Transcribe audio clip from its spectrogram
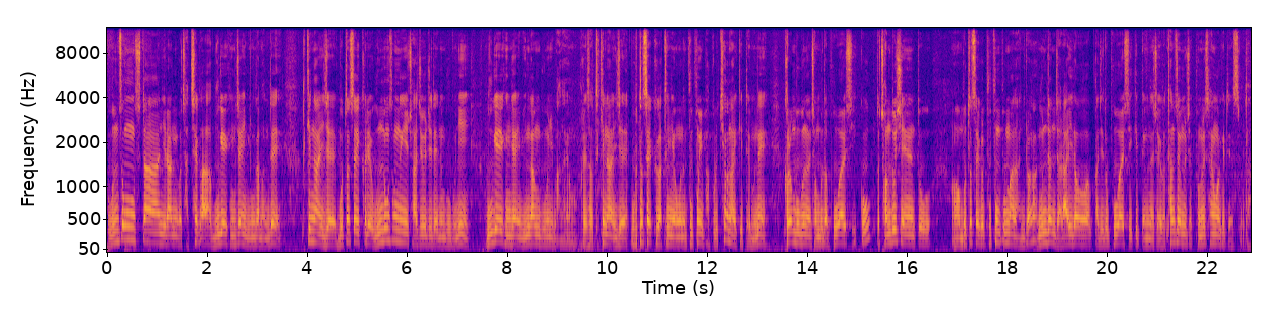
운송수단이라는 것 자체가 무게에 굉장히 민감한데 특히나 이제 모터사이클의 운동 성능이 좌지우지되는 부분이 무게에 굉장히 민감한 부분이 많아요. 그래서 특히나 이제 모터사이클 같은 경우는 부품이 밖으로 튀어나와 있기 때문에 그런 부분을 전부 다 보호할 수 있고 또 전도 시에는 또 어, 모터사이클 부품뿐만 아니라 운전자, 라이더까지도 보호할 수 있기 때문에 저희가 탄소염물 제품을 사용하게 되었습니다.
